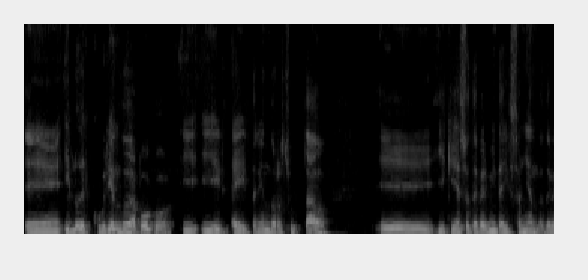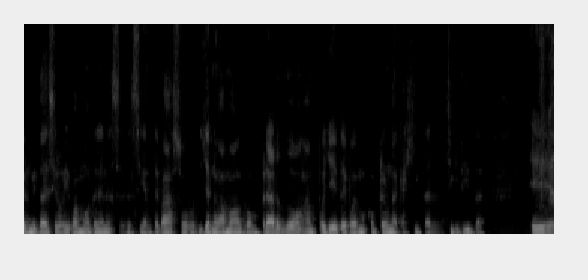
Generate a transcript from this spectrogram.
eh, irlo descubriendo de a poco y, ir, e ir teniendo resultados eh, y que eso te permita ir soñando, te permita decir, oye, vamos a tener el, siguiente paso, ya no vamos a comprar dos ampolletas, podemos comprar una cajita chiquitita, eh,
